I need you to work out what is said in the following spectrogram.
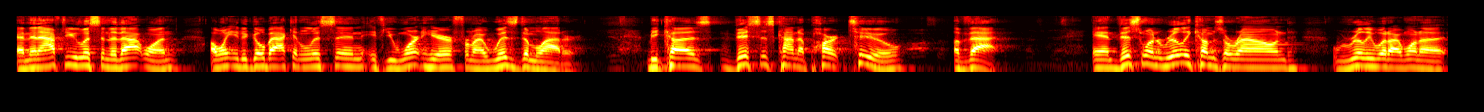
And then after you listen to that one, I want you to go back and listen, if you weren't here, for my wisdom ladder. Because this is kind of part two of that. And this one really comes around, really, what I want to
